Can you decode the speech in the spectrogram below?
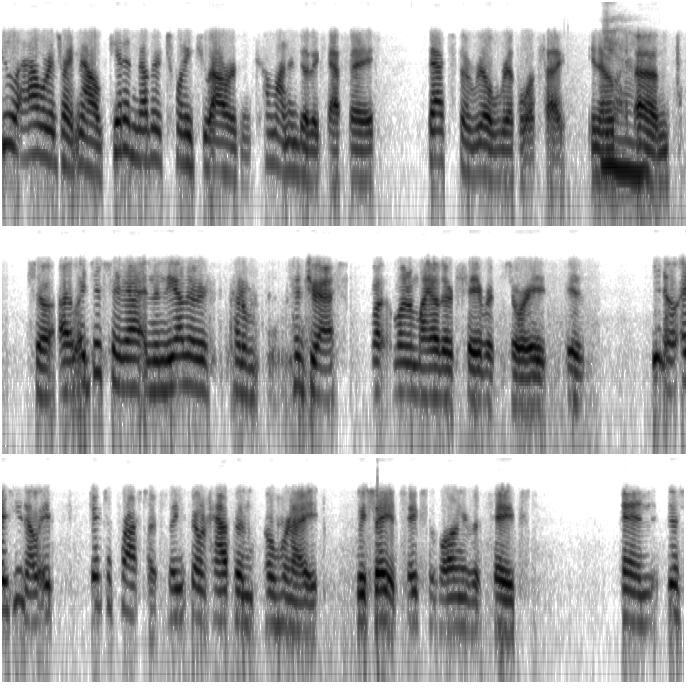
two hours right now. Get another 22 hours and come on into the cafe. That's the real ripple effect. You know, Yeah. um, so I would just say that, and then the other kind of since you asked, one of my other favorite stories is, you know, as you know, it's it's a process. Things don't happen overnight. We say it takes as long as it takes, and this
